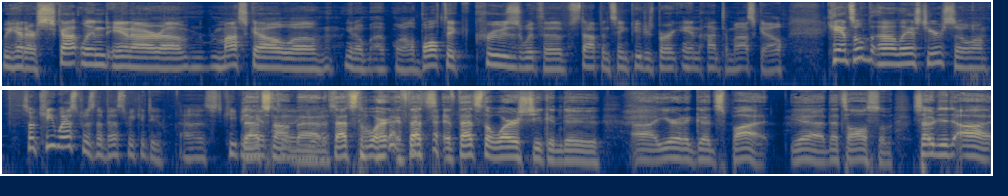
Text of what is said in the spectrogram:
we had our Scotland and our uh, Moscow, uh, you know, well, Baltic cruise with a stop in St. Petersburg and on to Moscow, canceled uh, last year. So, um, so Key West was the best we could do. Uh, keeping That's it, not bad. If that's the worst, if that's if that's the worst you can do, uh, you're in a good spot. Yeah, that's awesome. So did uh,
